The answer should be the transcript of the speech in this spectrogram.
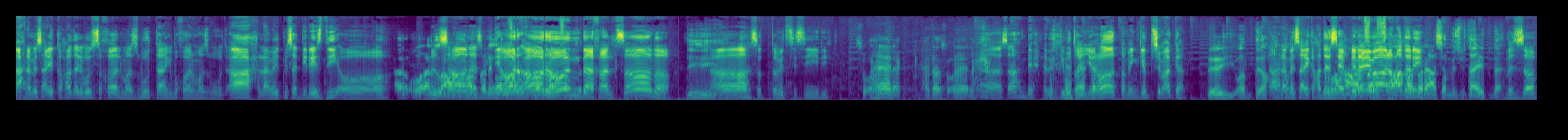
أحلى مسا عليك يا حضري. بص أخويا المظبوط. تعالى نجيب أخويا المظبوط. أحلى 100 مسا. دي race دي؟ آه خلصانة يا زميلي. RR هوندا. خلصانة. دي. آه آه 600 CC دي. سؤها لك هاتها سؤها لك آه يا صاحبي إحنا بنجيبوا طيارات ما بنجيبش مكن. دي ودي يا أحلى حضري. مسا عليك يا حضري. سايب لنا إيه بقى أربع حضري عشان مش بتاعتنا. بالظبط.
